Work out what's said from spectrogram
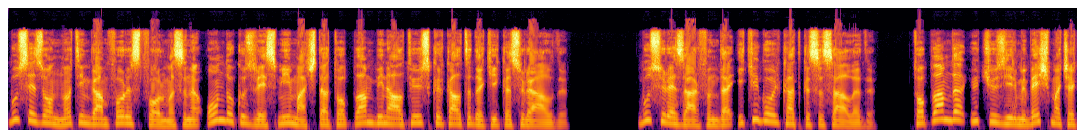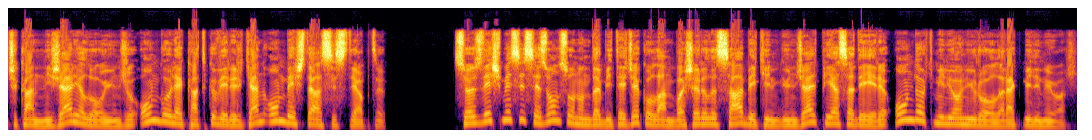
bu sezon Nottingham Forest formasını 19 resmi maçta toplam 1646 dakika süre aldı. Bu süre zarfında 2 gol katkısı sağladı. Toplamda 325 maça çıkan Nijeryalı oyuncu 10 gole katkı verirken 15'te asist yaptı. Sözleşmesi sezon sonunda bitecek olan başarılı sağ güncel piyasa değeri 14 milyon euro olarak biliniyor.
